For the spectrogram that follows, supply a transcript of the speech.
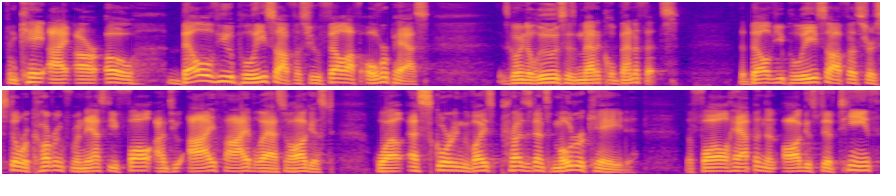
from KIRO, Bellevue police officer who fell off overpass is going to lose his medical benefits. The Bellevue police officer is still recovering from a nasty fall onto I 5 last August while escorting the vice president's motorcade. The fall happened on August 15th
